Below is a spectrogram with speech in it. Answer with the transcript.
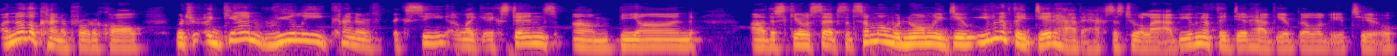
another kind of protocol, which again really kind of exceed, like extends um, beyond uh, the skill sets that someone would normally do, even if they did have access to a lab, even if they did have the ability to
